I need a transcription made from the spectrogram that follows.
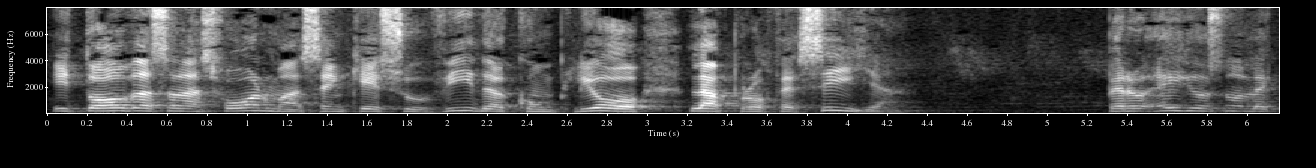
y todas las formas en que su vida cumplió la profecía. Pero ellos no le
